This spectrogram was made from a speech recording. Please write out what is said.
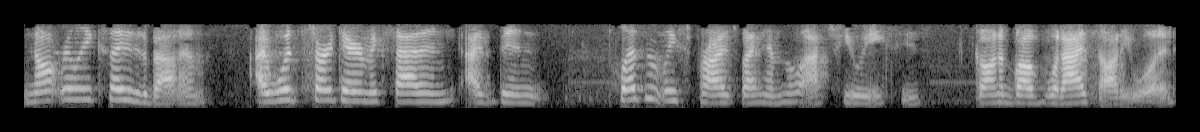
not really excited about him. I would start Darren McFadden. I've been pleasantly surprised by him the last few weeks. He's gone above what I thought he would.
